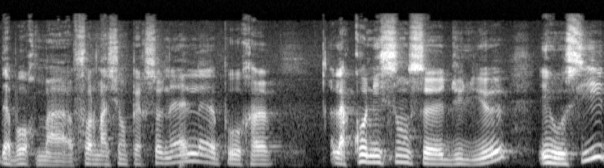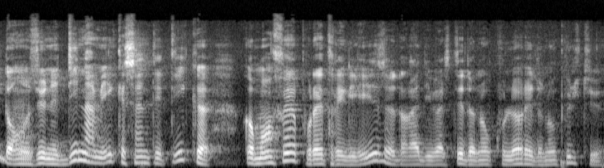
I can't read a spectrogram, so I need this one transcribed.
d'abord ma formation personnelle, pour la connaissance du lieu et aussi dans une dynamique synthétique Comment faire pour être Église dans la diversité de nos couleurs et de nos cultures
